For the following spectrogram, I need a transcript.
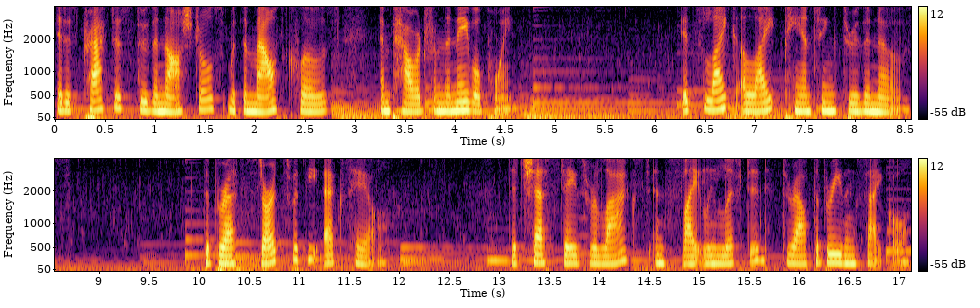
It is practiced through the nostrils with the mouth closed and powered from the navel point. It's like a light panting through the nose. The breath starts with the exhale. The chest stays relaxed and slightly lifted throughout the breathing cycle.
